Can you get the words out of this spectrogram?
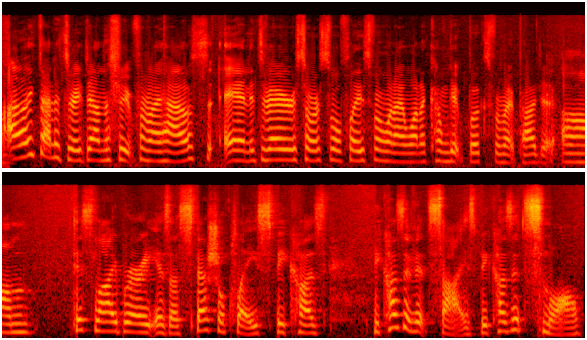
I like that it's right down the street from my house and it's a very resourceful place for when I want to come get books for my project. Um, this library is a special place because, because of its size, because it's small,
